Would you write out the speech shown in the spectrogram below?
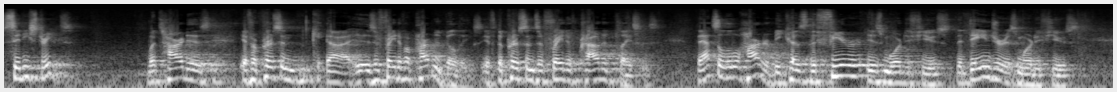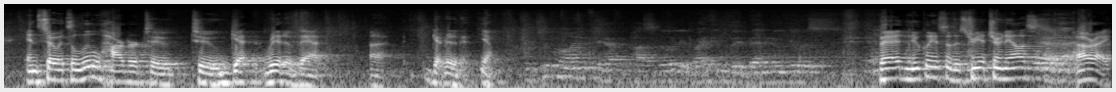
city streets. What's hard is if a person uh, is afraid of apartment buildings, if the person's afraid of crowded places. That's a little harder because the fear is more diffuse, the danger is more diffuse, and so it's a little harder to, to get rid of that. Uh, get rid of it, yeah. Would you mind if you have the possibility of writing the bed nucleus? Bed nucleus of the stria terminalis? All right.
